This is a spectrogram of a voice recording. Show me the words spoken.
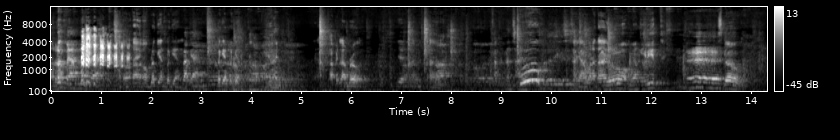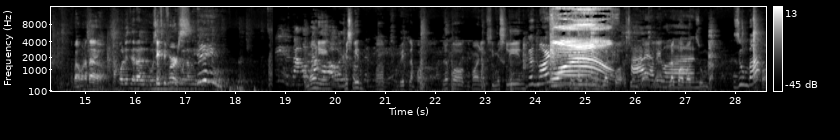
Yan? Vlog ba yan? Natawa tayo. Oh, vlog yan, vlog yan. Vlog yan? Vlog yan, vlog yan. Kapit lang, bro. Yeah. Kapit tayo. Kapit ng sayo. Sayawan na tayo. Kami ang irit. Let's go. Baba muna tayo. Ako literal. unang- Safety first. Unang. Good morning. Miss Lynn. Uh, wait lang po. Hello po. Good morning. Si Miss Lynn. Good morning! Vlog po. Zumba. Hi, everyone. Vlog po about Zumba. Zumba? Po.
